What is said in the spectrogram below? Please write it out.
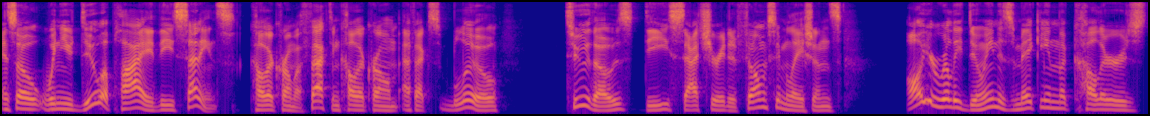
And so when you do apply these settings, color chrome effect and color chrome FX blue, to those desaturated film simulations, all you're really doing is making the colors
